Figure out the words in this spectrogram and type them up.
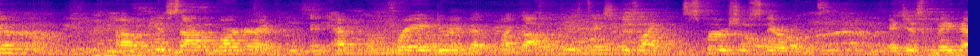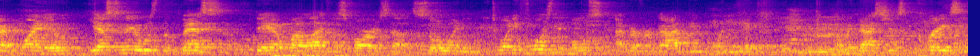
him uh, be a silent partner and, and having him pray during that, my gospel presentation was like spiritual steroids. It just made that point. It- yesterday was the best day of my life as far as uh, soul winning. 24 is the most I've ever gotten in one day. I mean, that's just crazy.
